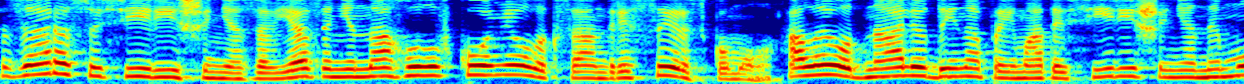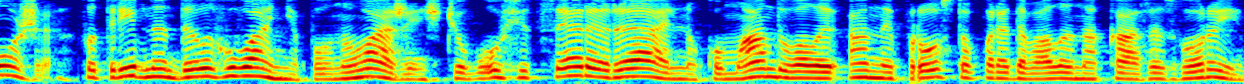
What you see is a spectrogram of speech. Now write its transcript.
Зараз усі рішення зав'язані на головкомі Олександрі Сирському, але одна людина приймати всі рішення не може. Потрібне делегування повноважень, щоб офіцери реально командували, а не просто передавали накази згори.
